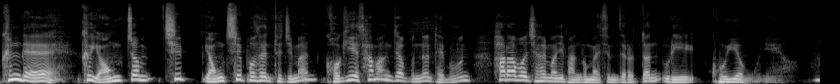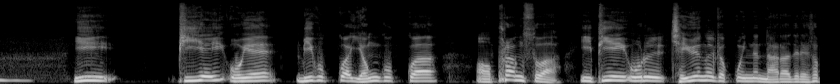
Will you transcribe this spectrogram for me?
근데 그 0.707%지만 거기에 사망자분은 대부분 할아버지 할머니 방금 말씀드렸던 우리 고위험군이에요. 음. 이 BA5의 미국과 영국과 어, 프랑스와 이 BA5를 재유행을 겪고 있는 나라들에서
